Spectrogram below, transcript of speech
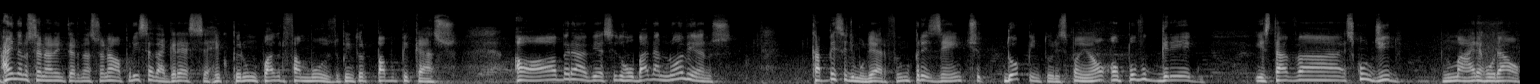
Ainda no cenário internacional, a polícia da Grécia recuperou um quadro famoso do pintor Pablo Picasso. A obra havia sido roubada há nove anos. Cabeça de Mulher foi um presente do pintor espanhol ao povo grego e estava escondido numa área rural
